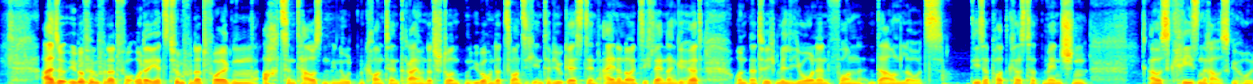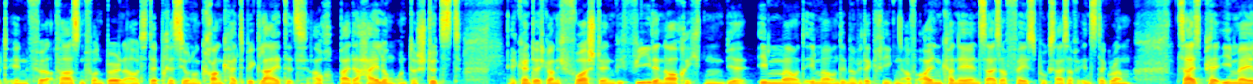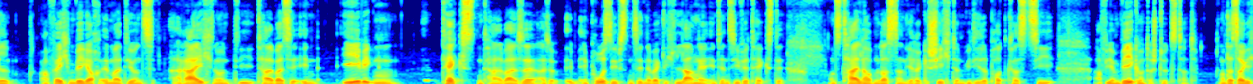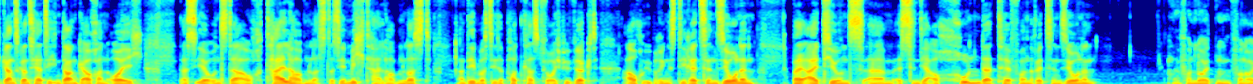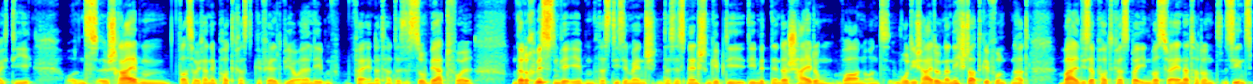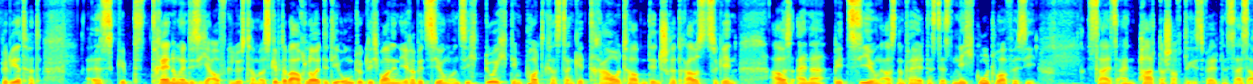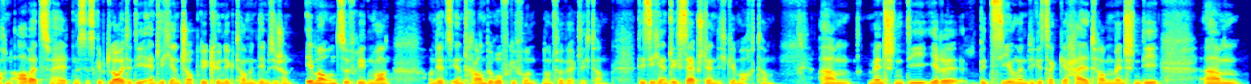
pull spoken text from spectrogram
Also über 500 oder jetzt 500 Folgen, 18.000 Minuten Content, 300 Stunden, über 120 Interviewgäste in 91 Ländern gehört und natürlich Millionen von Downloads. Dieser Podcast hat Menschen aus Krisen rausgeholt, in Phasen von Burnout, Depression und Krankheit begleitet, auch bei der Heilung unterstützt. Ihr könnt euch gar nicht vorstellen, wie viele Nachrichten wir immer und immer und immer wieder kriegen auf allen Kanälen, sei es auf Facebook, sei es auf Instagram, sei es per E-Mail, auf welchem Weg auch immer, die uns erreichen und die teilweise in ewigen Texten teilweise, also im, im, positivsten Sinne wirklich lange, intensive Texte, uns teilhaben lassen an ihrer Geschichte und wie dieser Podcast sie auf ihrem Weg unterstützt hat. Und da sage ich ganz, ganz herzlichen Dank auch an euch, dass ihr uns da auch teilhaben lasst, dass ihr mich teilhaben lasst an dem, was dieser Podcast für euch bewirkt. Auch übrigens die Rezensionen bei iTunes. Ähm, es sind ja auch hunderte von Rezensionen von Leuten von euch, die uns äh, schreiben, was euch an dem Podcast gefällt, wie er euer Leben verändert hat. Das ist so wertvoll. Und dadurch wissen wir eben, dass diese Menschen, dass es Menschen gibt, die, die mitten in der Scheidung waren und wo die Scheidung dann nicht stattgefunden hat, weil dieser Podcast bei ihnen was verändert hat und sie inspiriert hat. Es gibt Trennungen, die sich aufgelöst haben. Es gibt aber auch Leute, die unglücklich waren in ihrer Beziehung und sich durch den Podcast dann getraut haben, den Schritt rauszugehen aus einer Beziehung, aus einem Verhältnis, das nicht gut war für sie sei es ein partnerschaftliches Verhältnis, sei es auch ein Arbeitsverhältnis. Es gibt Leute, die endlich ihren Job gekündigt haben, in dem sie schon immer unzufrieden waren und jetzt ihren Traumberuf gefunden und verwirklicht haben, die sich endlich selbstständig gemacht haben. Ähm, Menschen, die ihre Beziehungen, wie gesagt, geheilt haben, Menschen, die ähm,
